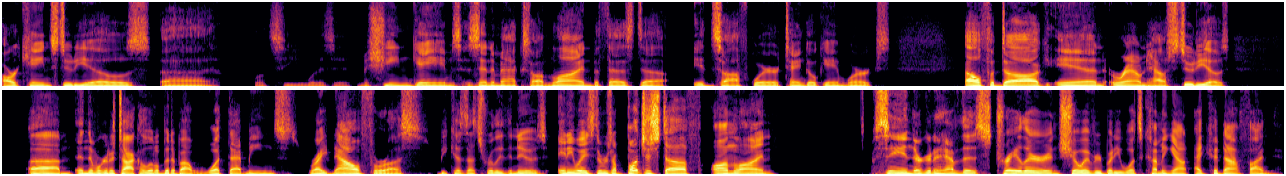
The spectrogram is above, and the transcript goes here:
Arkane Studios, uh, let's see, what is it? Machine Games, ZeniMax Online, Bethesda, id Software, Tango Gameworks, Alpha Dog, and Roundhouse Studios. Um, and then we're going to talk a little bit about what that means right now for us because that's really the news. Anyways, there was a bunch of stuff online saying they're going to have this trailer and show everybody what's coming out. I could not find that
